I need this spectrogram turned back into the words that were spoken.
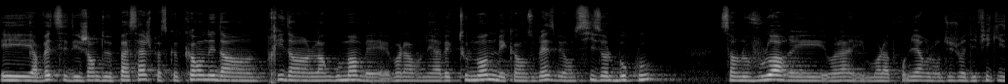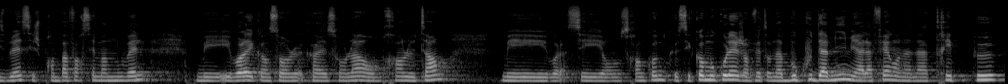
Et en fait, c'est des gens de passage parce que quand on est dans, pris dans l'engouement, ben, voilà, on est avec tout le monde, mais quand on se blesse, ben, on s'isole beaucoup sans le vouloir. Et, voilà, et moi, la première, aujourd'hui, je vois des filles qui se blessent et je prends pas forcément de nouvelles. Mais et voilà, quand, elles sont là, on prend le temps. Mais voilà, on se rend compte que c'est comme au collège. En fait, on a beaucoup d'amis, mais à la fin, on en a très peu.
